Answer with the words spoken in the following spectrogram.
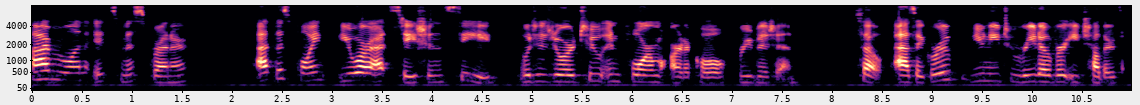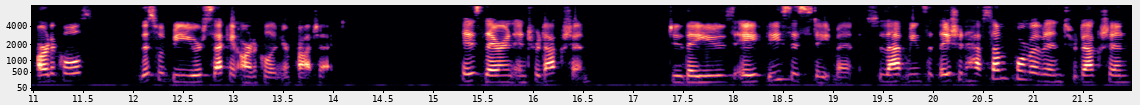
Hi everyone, it's Miss Brenner. At this point, you are at Station C, which is your to inform article revision. So, as a group, you need to read over each other's articles. This would be your second article in your project. Is there an introduction? Do they use a thesis statement? So that means that they should have some form of introduction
